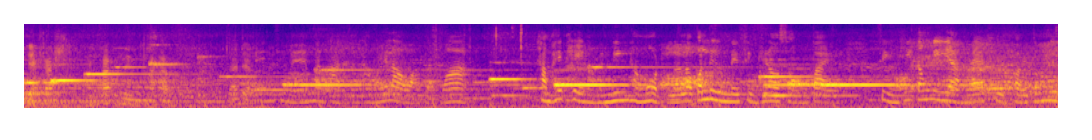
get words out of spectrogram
เดี๋ยวจะวอร์มเสียงกันอีกแป๊บหนึ่งนะครับแล้วเดี๋ยวใช่ไหมมันอาจจะทำให้เราอะแบบว่าทำให้เพลงอะมันนิ่งทั้งหมด แล้วเราก็ลืมในสิ่งที่เราซ้อมไป สิ่งที่ต้องมีอย่างแรกคือพลอยต้องมี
